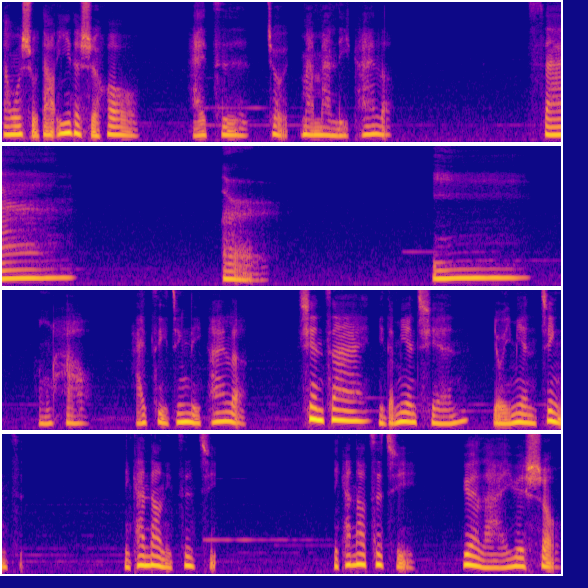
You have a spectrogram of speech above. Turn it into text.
当我数到一的时候，孩子就慢慢离开了。三、二、一，很好，孩子已经离开了。现在你的面前有一面镜子，你看到你自己，你看到自己越来越瘦，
